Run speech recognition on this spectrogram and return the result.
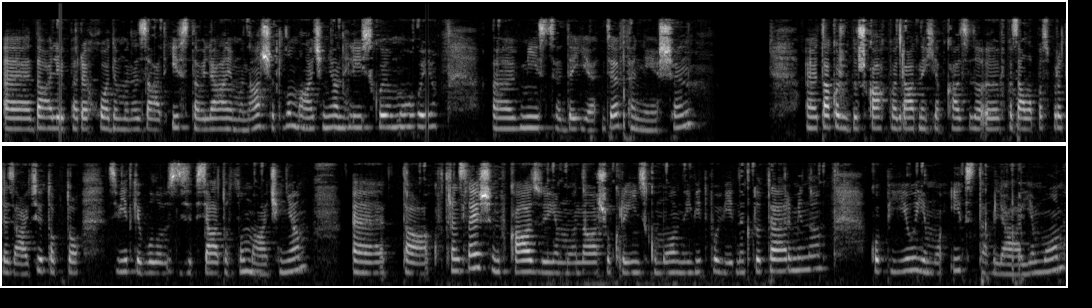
Е, Далі переходимо назад і вставляємо наше тлумачення англійською мовою в місце, де є definition. Е, Також в дужках квадратних я е, вказала паспортизацію, тобто звідки було взято тлумачення. Е, Так, в translation вказуємо наш українськомовний відповідник до терміна, копіюємо і вставляємо.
